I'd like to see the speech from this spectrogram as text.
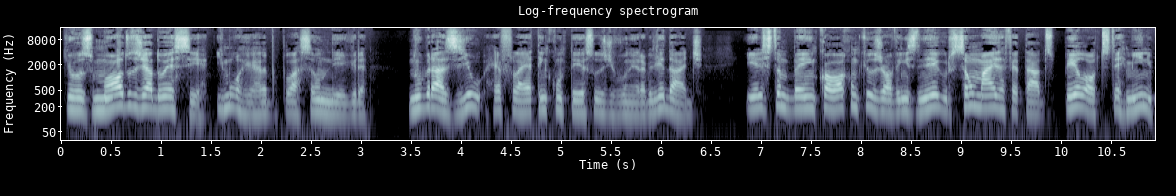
que os modos de adoecer e morrer da população negra no Brasil refletem contextos de vulnerabilidade. E eles também colocam que os jovens negros são mais afetados pelo autoextermínio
